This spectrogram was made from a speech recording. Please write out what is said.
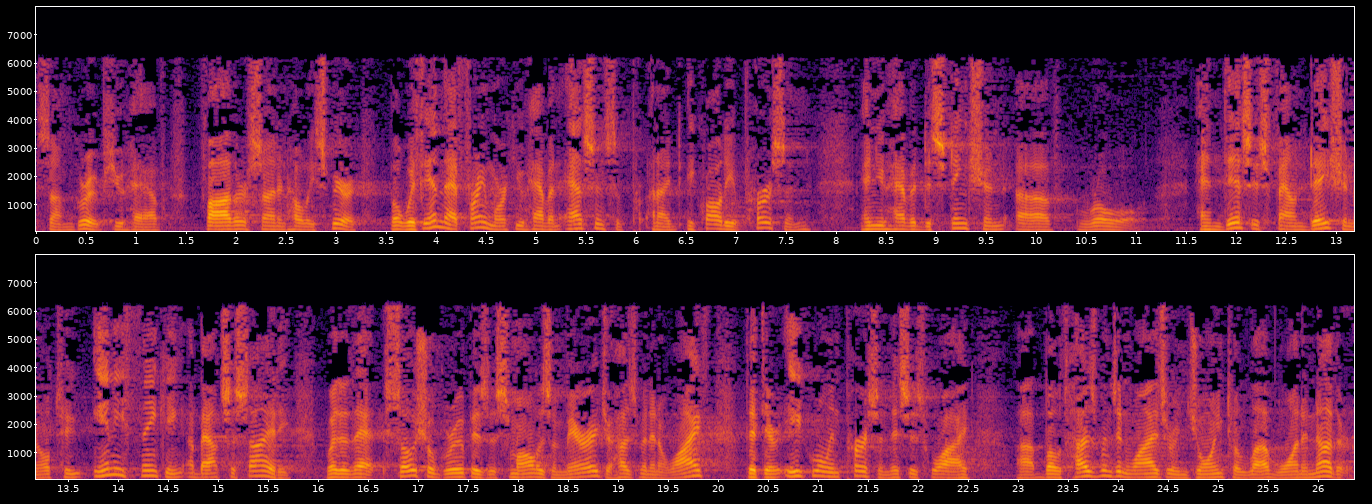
some groups. You have Father, Son, and Holy Spirit. But within that framework, you have an essence of an equality of person, and you have a distinction of role. And this is foundational to any thinking about society. Whether that social group is as small as a marriage, a husband and a wife, that they're equal in person. This is why uh, both husbands and wives are enjoined to love one another.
